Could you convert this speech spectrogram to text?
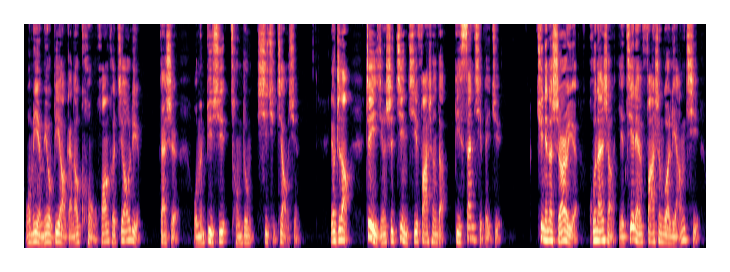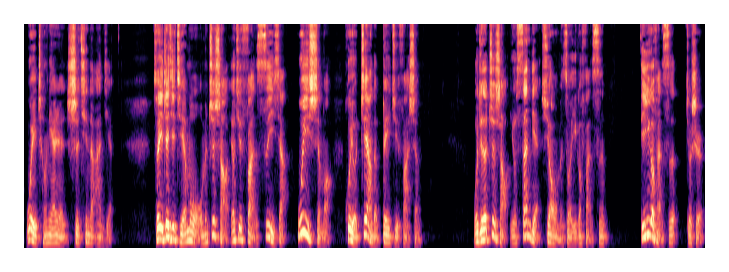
我们也没有必要感到恐慌和焦虑。但是我们必须从中吸取教训。要知道，这已经是近期发生的第三起悲剧。去年的十二月，湖南省也接连发生过两起未成年人弑亲的案件。所以这期节目，我们至少要去反思一下，为什么会有这样的悲剧发生？我觉得至少有三点需要我们做一个反思。第一个反思就是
